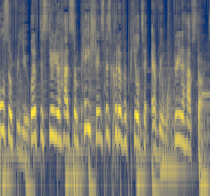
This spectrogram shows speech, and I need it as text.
also for you. But if the studio had some patience, this could have appealed to everyone. Three and a half stars.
